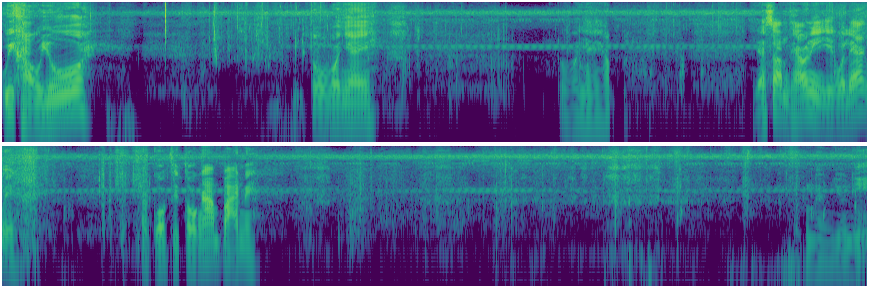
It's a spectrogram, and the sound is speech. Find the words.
อุ้ยเข่าอยู่ตัวบ่ใหญ่ตัวบ่ใหญ่ครับ เดี๋ยวซ่อมแถวนี้อีกวันแรกเลยถ้ากบสิโตงามปานนี่หนึ่งอยู่นี่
